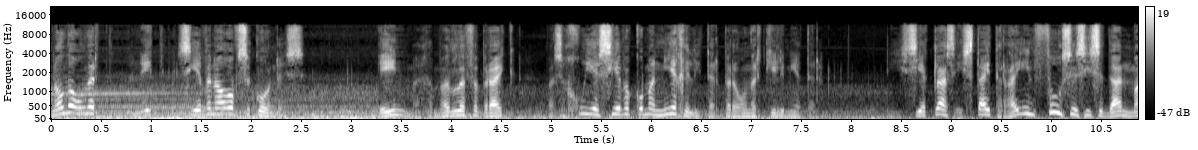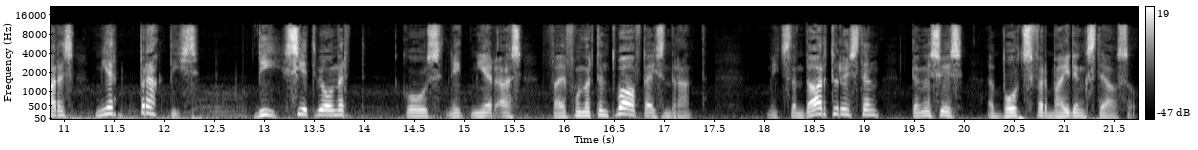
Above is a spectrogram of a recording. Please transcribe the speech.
0-100 net 7.5 sekondes. En my gemiddelde verbruik was 'n goeie 7,9 liter per 100 km. Die C-klas tyd ry en voel soos die sedan, maar is meer prakties. Die C200 kos net meer as R512 000 met standaard toerusting, dinge soos 'n botsvermydingsstelsel.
